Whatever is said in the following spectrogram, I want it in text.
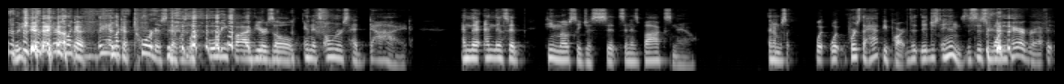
Like- There's like a they had like a tortoise that was like 45 years old, and its owners had died, and they and they said he mostly just sits in his box now, and I'm just like, wait, wait, where's the happy part? It, it just ends. This is one paragraph. It,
